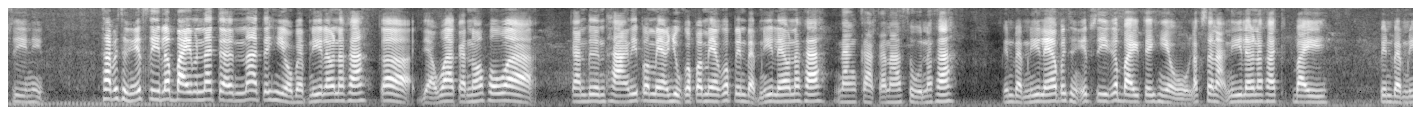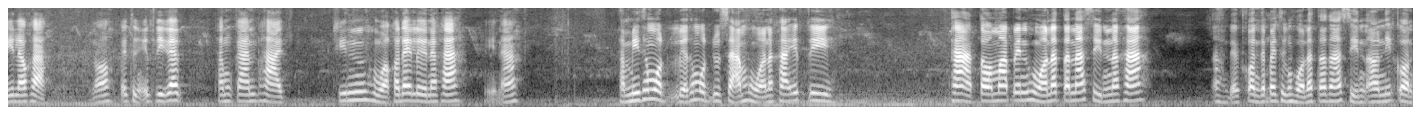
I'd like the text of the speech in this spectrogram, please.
FC นี่ถ้าไปถึง FC แล้วใบมันน่าจะน่าจะเหี่ยวแบบนี้แล้วนะคะ ก็อย่าว่ากันเนาะเพราะว่า การเดินทางนี่ป้าแมวอยู่กับป้าแมวก็เป็นแบบนี้แล้วนะคะ นางกากนาศูนนะคะ เป็นแบบนี้แล้วไปถึง FC ก็ใบจะเหี่ยวลักษณะนี้แล้วนะคะ ใบเป็นแบบนี้แล้วค่ะเนาะไปถึง FC ก็ทำการผ่าชิ้นหัวเขาได้เลยนะคะนี่นะทำมีทั้งหมดเหลือทั้งหมดอยู่สามหัวนะคะ FC ค่ะ ต่อมาเป็นหัวรัตนสินนะคะอะเดี๋ยวก่อนจะไปถึงหัวรัตนสินเอานี้ก่อน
